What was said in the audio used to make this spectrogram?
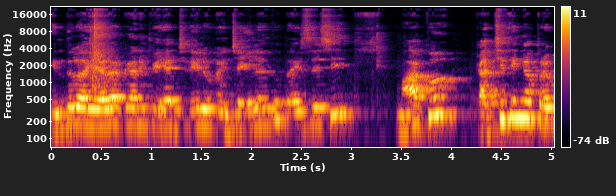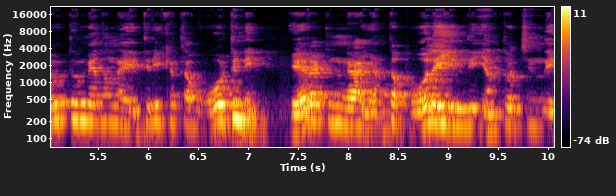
ఇందులో ఏ రకాని పిహెచ్డీలు మేము చేయలేదు. దయచేసి మాకు ఖచ్చితంగా ప్రభుత్వం మీద ఉన్న వ్యతిరేకత ఓటుని ఏ రకంగా ఎంత పోలయ్యింది ఎంత వచ్చింది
